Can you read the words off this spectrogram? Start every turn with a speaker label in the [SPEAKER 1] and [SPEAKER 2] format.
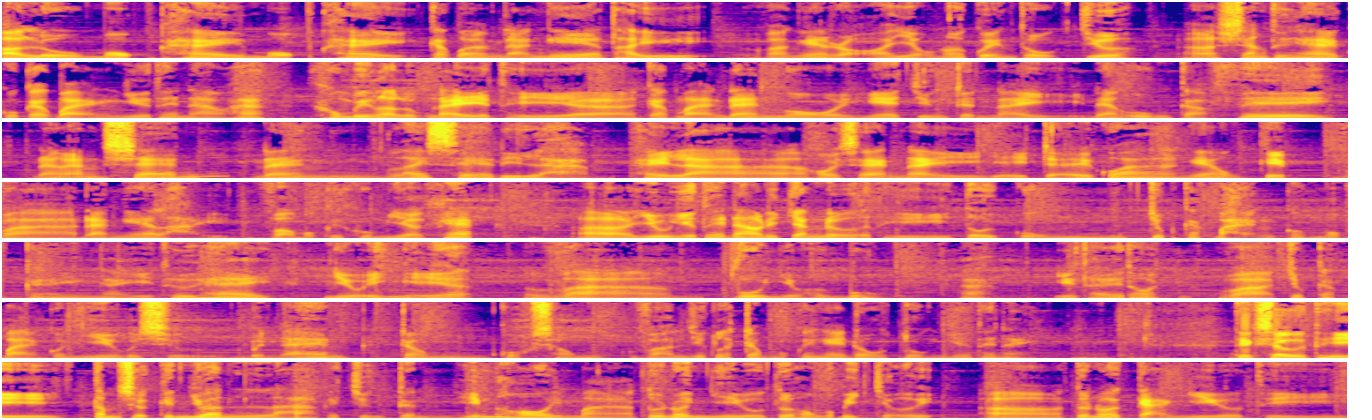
[SPEAKER 1] Alo 1212 Các bạn đã nghe thấy và nghe rõ giọng nói quen thuộc chưa? À, sáng thứ hai của các bạn như thế nào ha? Không biết là lúc này thì à, các bạn đang ngồi nghe chương trình này Đang uống cà phê, đang ăn sáng, đang lái xe đi làm Hay là hồi sáng này dậy trễ quá nghe không kịp Và đang nghe lại vào một cái khung giờ khác à, dù như thế nào đi chăng nữa thì tôi cũng chúc các bạn có một cái ngày thứ hai nhiều ý nghĩa và vui nhiều hơn buồn. Ha như thế thôi. Và chúc các bạn có nhiều cái sự bình an trong cuộc sống và nhất là trong một cái ngày đầu tuần như thế này. Thực sự thì tâm sự kinh doanh là cái chương trình hiếm hoi mà tôi nói nhiều tôi không có bị chửi. À, tôi nói càng nhiều thì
